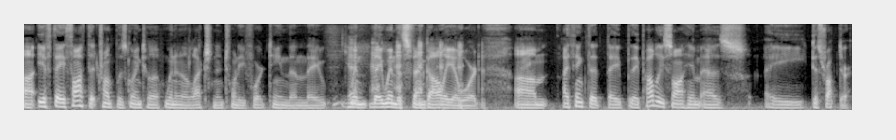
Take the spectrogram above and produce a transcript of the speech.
Uh, if they thought that Trump was going to win an election in 2014, then they win, they win the Svengali Award. Um, I think that they, they probably saw him as a disruptor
